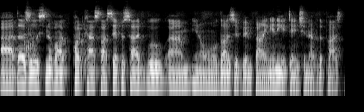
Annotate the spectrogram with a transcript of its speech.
Uh, those who listened to my podcast last episode will, um, you know, or those who've been paying any attention over the past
